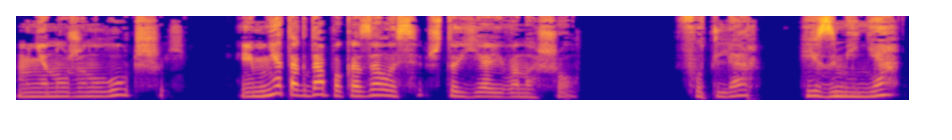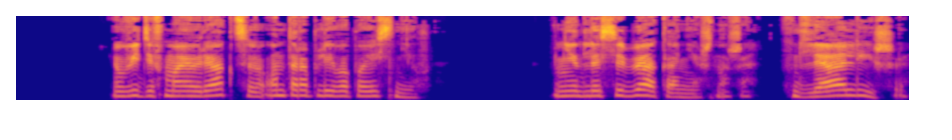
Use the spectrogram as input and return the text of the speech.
Мне нужен лучший. И мне тогда показалось, что я его нашел. Футляр? Из меня? Увидев мою реакцию, он торопливо пояснил. «Не для себя, конечно же. Для Алиши».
